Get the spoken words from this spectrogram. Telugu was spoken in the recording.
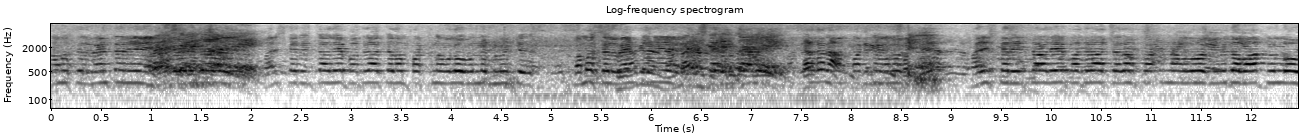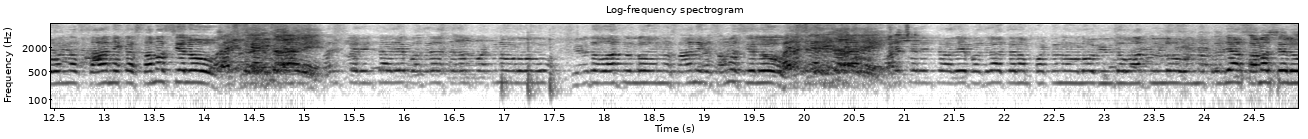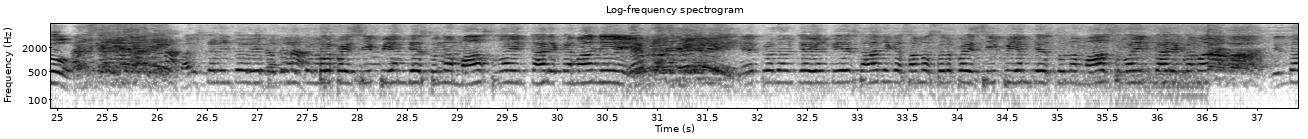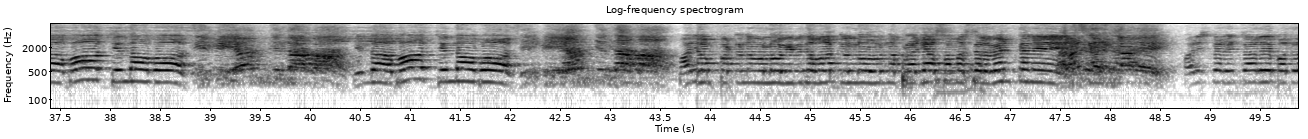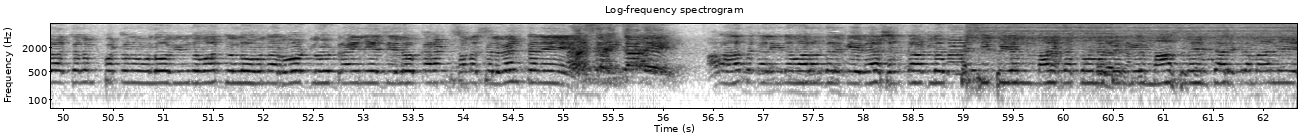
సమస్యలు వెంటనే పరిష్కరించాలి. భద్రాచలం పట్టణంలో ఉన్నటువంటి సమస్యలు వెంటనే పరిష్కరించాలి. భద్రాచలం పట్టణంలో వివిధ వార్డుల్లో ఉన్న స్థానిక సమస్యలు పరిష్కరించాలి. భద్రాచలం పట్టణంలో వివిధ వార్డుల్లో ఉన్న స్థానిక సమస్యలు పరిష్కరించాలి. భద్రాచలం పట్టణంలో వివిధ వార్డుల్లో ఉన్న ప్రజా సమస్యలు పరిష్కరించాలి భద్రాచలంపై సిపిఎం చేస్తున్న మాస్ లైన్ కార్యక్రమాన్ని జయప్రదం చేయండి? స్థానిక సమస్యలపై సిపిఎం చేస్తున్న మాస్ లైన్ కార్యక్రమాన్ని జిందాబాద్ జిందాబాద్. జిందాబాద్. జిందాబాద్ పరిగం పట్టణంలో వివిధ వార్డుల్లో ఉన్న ప్రజా సమస్యలు వెంటనే పరిష్కరించాలి. భద్రాచలం పట్టణంలో వివిధ వార్డుల్లో ఉన్న రోడ్లు డ్రైనేజీలు కరెంట్ సమస్యలు వెంటనే అర్హత కలిగిన వారందరికీ రేషన్ కార్డులు సిపిఎం నాయకత్వంలో జరిగే మాస్ లైన్ కార్యక్రమాన్ని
